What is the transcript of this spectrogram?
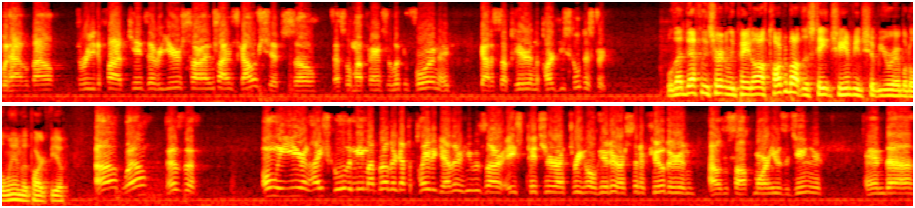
would have about three to five kids every year sign sign scholarships. So that's what my parents are looking for, and they got us up here in the Parkview School District. Well, that definitely certainly paid off. Talk about the state championship you were able to win with Parkview. Uh, well, that was the only year in high school that me and my brother got to play together. He was our ace pitcher, our three-hole hitter, our center fielder, and I was a sophomore. He was a junior, and uh,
